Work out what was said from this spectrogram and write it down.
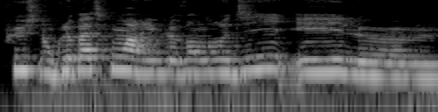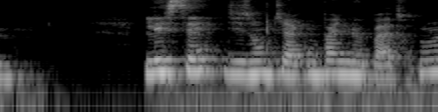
Plus, donc le patron arrive le vendredi et le l'essai, disons, qui accompagne le patron,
